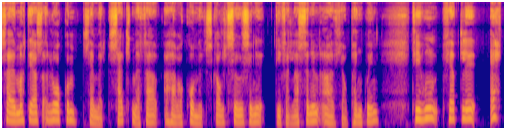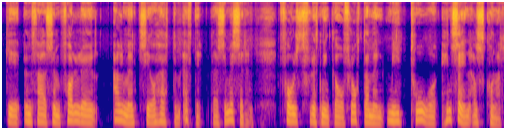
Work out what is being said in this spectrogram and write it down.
sagði Mattias Lókum sem er sæl með það að hafa komið skáldsögu sinni díferlassenin að hjá Penguin, því hún fjalli ekki um það sem forlögin almennt sé og höttum eftir þessi misserinn, fólksflutninga og flótamenn, me too og hins einn alls konar.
